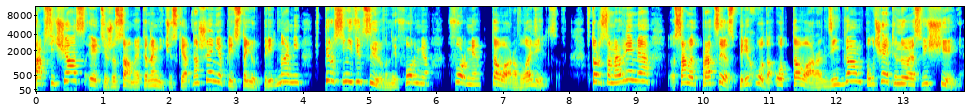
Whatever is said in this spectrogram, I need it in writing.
так сейчас эти же самые экономические отношения предстают перед нами в персонифицированной форме, форме товаровладельцев. В то же самое время сам этот процесс перехода от товара к деньгам получает иное освещение.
